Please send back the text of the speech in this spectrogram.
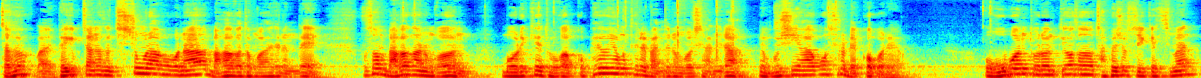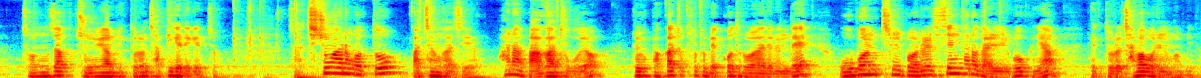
자, 흑, 아니, 백 입장에서 치중을 하거나 막아가던 거 해야 되는데 우선 막아가는 건 뭐 이렇게 둬갖고 페어 형태를 만드는 것이 아니라 무시하고 수를 메꿔버려요. 5번 돌은 띄워서 잡혀줄 수 있겠지만 정작 중요한 백돌은 잡히게 되겠죠. 자, 치중하는 것도 마찬가지예요. 하나 막아두고요. 그리고 바깥쪽 수도 메꿔 들어와야 되는데 5번, 7번을 희생타로 날리고 그냥 백돌을 잡아버리는 겁니다.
